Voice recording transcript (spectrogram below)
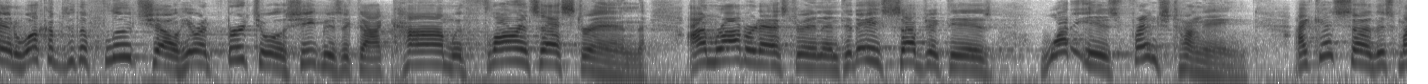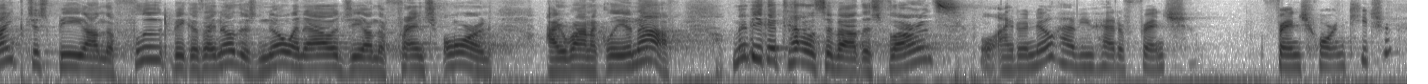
Hi, and welcome to the Flute Show here at virtualsheetmusic.com with Florence Estrin. I'm Robert Estrin, and today's subject is what is French tonguing? I guess uh, this might just be on the flute because I know there's no analogy on the French horn, ironically enough. Maybe you could tell us about this, Florence? Well, I don't know. Have you had a French French horn teacher?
